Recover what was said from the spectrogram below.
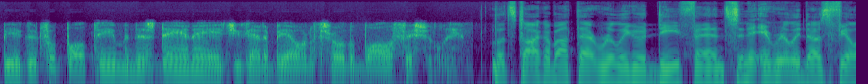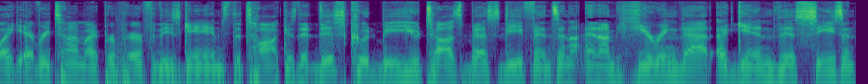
be a good football team in this day and age, you got to be able to throw the ball efficiently. Let's talk about that really good defense. And it really does feel like every time I prepare for these games, the talk is that this could be Utah's best defense. And, I, and I'm hearing that again this season.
